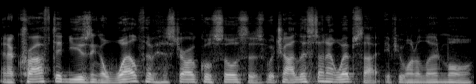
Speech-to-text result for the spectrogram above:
and are crafted using a wealth of historical sources, which I list on our website if you want to learn more.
